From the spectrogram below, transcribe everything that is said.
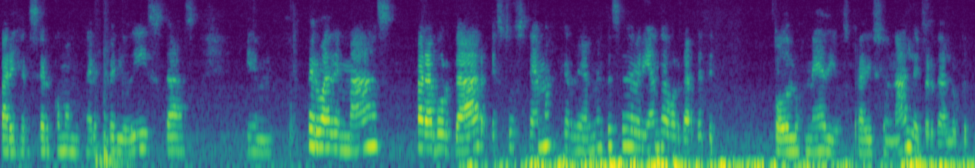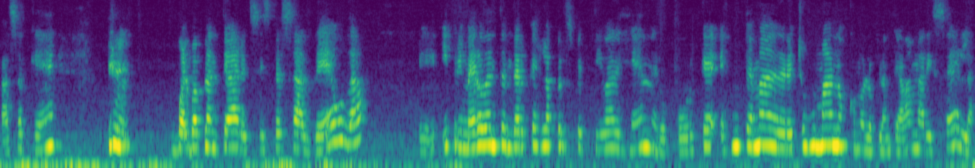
para ejercer como mujeres periodistas, em, pero además para abordar estos temas que realmente se deberían de abordar desde todos los medios tradicionales, ¿verdad? Lo que pasa que, vuelvo a plantear, existe esa deuda eh, y primero de entender qué es la perspectiva de género, porque es un tema de derechos humanos, como lo planteaba Marisela.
